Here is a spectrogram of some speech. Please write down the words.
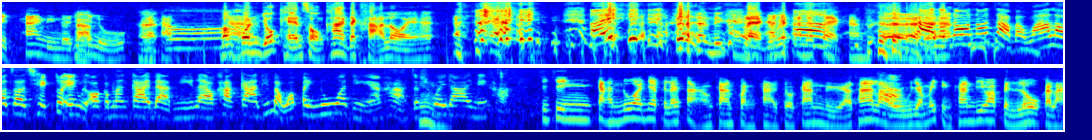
ติดข้างหนึ่งโดยที่ครับ ไม่รู้ฮะนะครับอ๋อบางคนยกแขนสองข้างแต่ขาลอยฮะ เฮ้ย อันนี้ก็แปลกออัยู่นไหม นี้อันนี้แปลกครับเออค่ะแล้วนอกนอกจากแบบว่าเราจะเช็คตัวเองหรือออกกำลังกายแบบนี้แล้วค่ะ การที่แบบว่าไปนวดอย่างเงี้ยค่ะ จะช่วยได้ไหมคะ จริงๆ การนวดเนี่ยเป็นลักษณะของการผ่อนคลายตัวกล้ามเนื้อ ถ้าเราค่ะยังไม่ถึงขั้นที่ว่าเป็นโรคอะไร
